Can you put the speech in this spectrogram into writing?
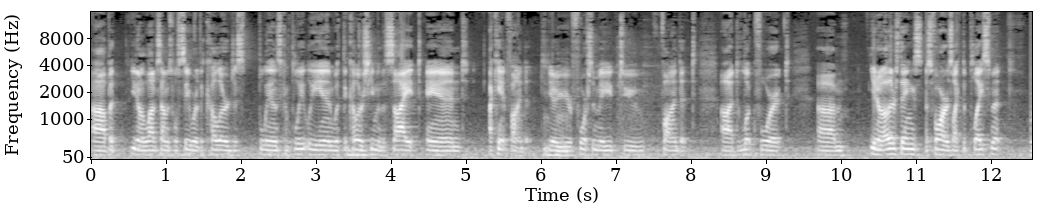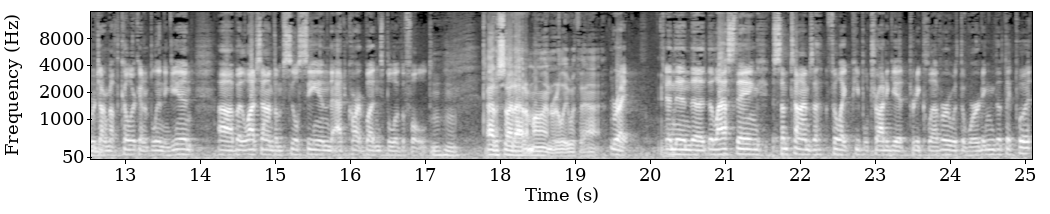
uh, but you know, a lot of times we'll see where the color just blends completely in with the color scheme of the site, and I can't find it. You know, you're forcing me to find it, uh, to look for it. Um, you know, other things as far as like the placement. We're talking about the color kind of blending in, uh, but a lot of times I'm still seeing the add to cart buttons below the fold. Out of sight, out of mind, really, with that. Right. And then the, the last thing, sometimes I feel like people try to get pretty clever with the wording that they put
